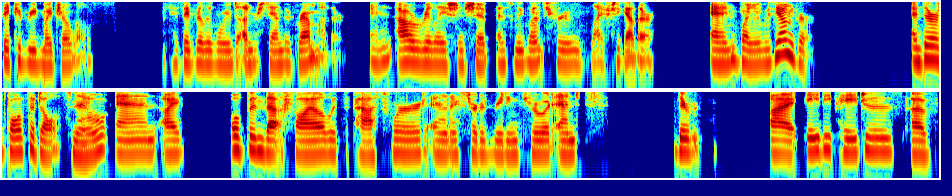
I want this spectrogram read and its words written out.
they could read my journals because they really wanted to understand their grandmother and our relationship as we went through life together and when I was younger. And they're both adults now. And I opened that file with the password and I started reading through it. And there are 80 pages of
